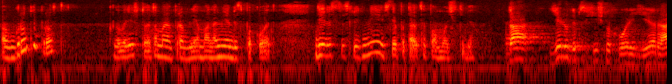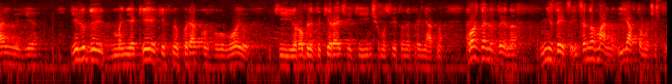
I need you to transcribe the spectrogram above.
А в группе просто говоришь, что это моя проблема, она меня беспокоит. Делишься с людьми, и все пытаются помочь тебе. Так, є люди психічно хворі, є, реально є. Є люди маніяки, яких не в порядку з головою, які роблять такі речі, які іншому світу неприйнятно. Кожна людина, мені здається, і це нормально, і я в тому числі.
